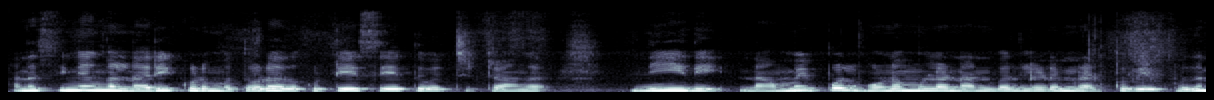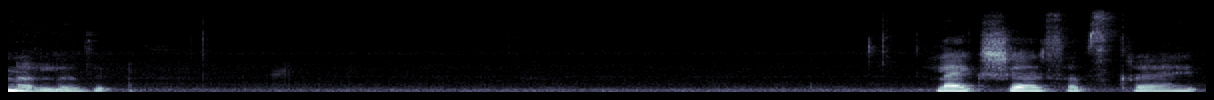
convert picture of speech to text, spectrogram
அந்த சிங்கங்கள் நரி குடும்பத்தோடு அந்த குட்டியை சேர்த்து வச்சுட்டாங்க. நீதி நம்மை போல் குணமுள்ள நண்பர்களிடம் நட்பு வைப்பது நல்லது. லைக் ஷேர் சப்ஸ்கிரைப்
